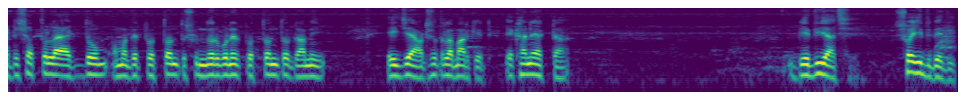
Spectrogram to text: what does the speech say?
আটেশতলা একদম আমাদের প্রত্যন্ত সুন্দরবনের প্রত্যন্ত গ্রামে, এই যে আটেশতলা মার্কেট, এখানে একটা বেদি আছে, শহীদ বেদি।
